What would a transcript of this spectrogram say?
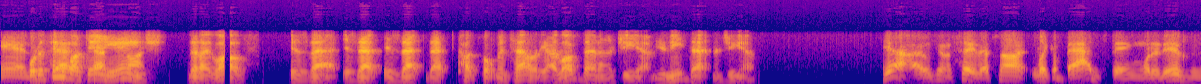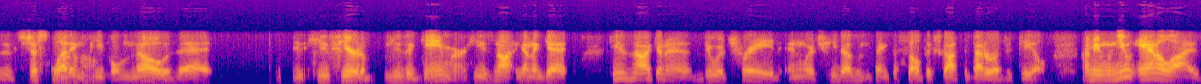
and well, the thing that- about Danny Ainge not- that I love is that is that is that that cutthroat mentality. I love that in a GM. You need that in a GM. Yeah, I was gonna say that's not like a bad thing. What it is is it's just letting people know that he's here to. He's a gamer. He's not gonna get. He's not gonna do a trade in which he doesn't think the Celtics got the better of a deal. I mean, when you analyze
